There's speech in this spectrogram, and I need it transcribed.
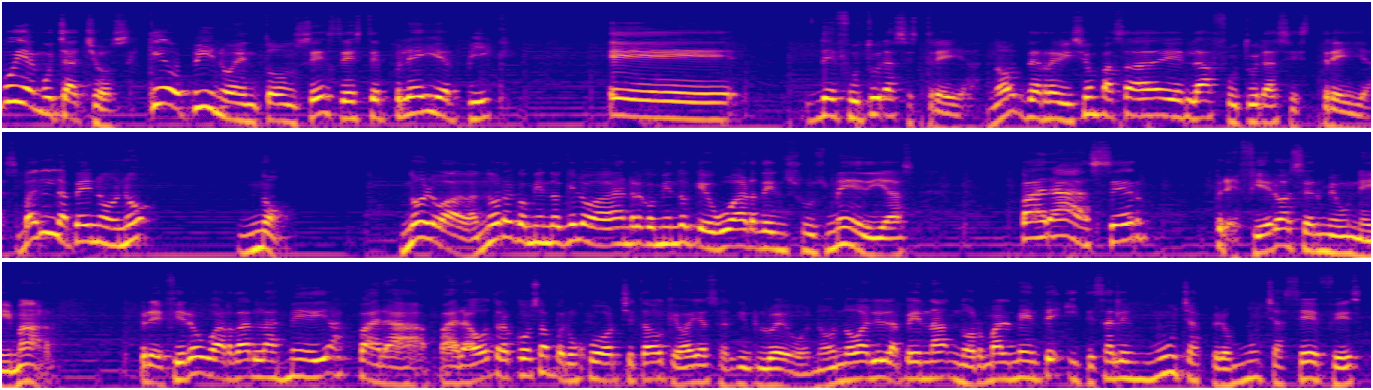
Muy bien, muchachos. ¿Qué opino entonces de este player pick eh, de futuras estrellas, ¿no? De revisión pasada de las futuras estrellas. ¿Vale la pena o no? No. No lo hagan. No recomiendo que lo hagan. Recomiendo que guarden sus medias para hacer. Prefiero hacerme un Neymar prefiero guardar las medias para, para otra cosa, para un jugador chetado que vaya a salir luego, ¿no? No vale la pena normalmente y te salen muchas, pero muchas Fs.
